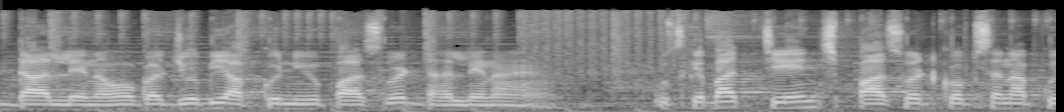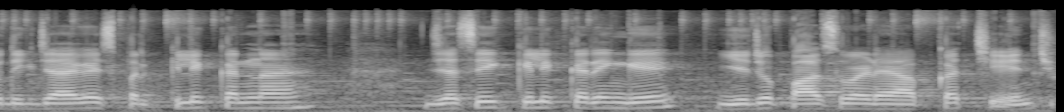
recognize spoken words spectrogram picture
डाल लेना होगा, जो भी आपको न्यू पासवर्ड डाल लेना है। उसके बाद चेंज पासवर्ड का ऑप्शन आपको दिख जाएगा, इस पर क्लिक करना है। जैसे ही क्लिक करेंगे, ये जो पासवर्ड है, आपका चेंज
